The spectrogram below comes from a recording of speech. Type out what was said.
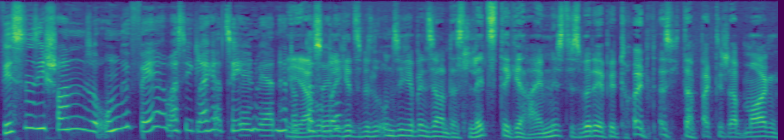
Wissen Sie schon so ungefähr, was Sie gleich erzählen werden, Herr Dr. Ja, wobei ich jetzt ein bisschen unsicher bin, sagen, das letzte Geheimnis, das würde ja bedeuten, dass ich da praktisch ab morgen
